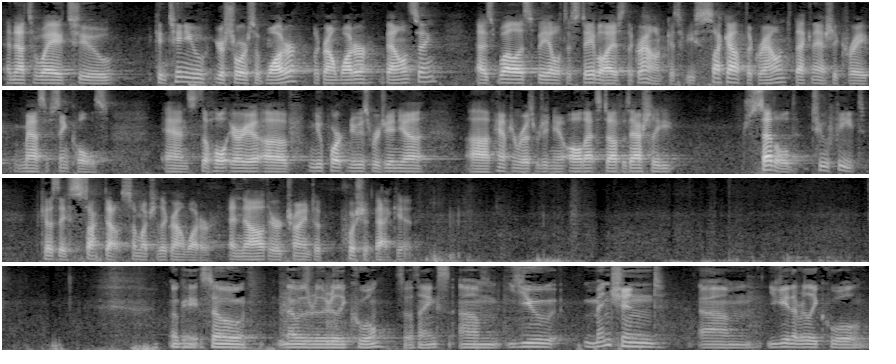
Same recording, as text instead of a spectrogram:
And that's a way to continue your source of water, the groundwater balancing, as well as be able to stabilize the ground. Because if you suck out the ground, that can actually create massive sinkholes. And the whole area of Newport News, Virginia, uh, Hampton Roads, Virginia, all that stuff is actually settled two feet because they sucked out so much of the groundwater. And now they're trying to push it back in. Okay, so that was really really cool. So thanks. Um, you mentioned um, you gave that really cool,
